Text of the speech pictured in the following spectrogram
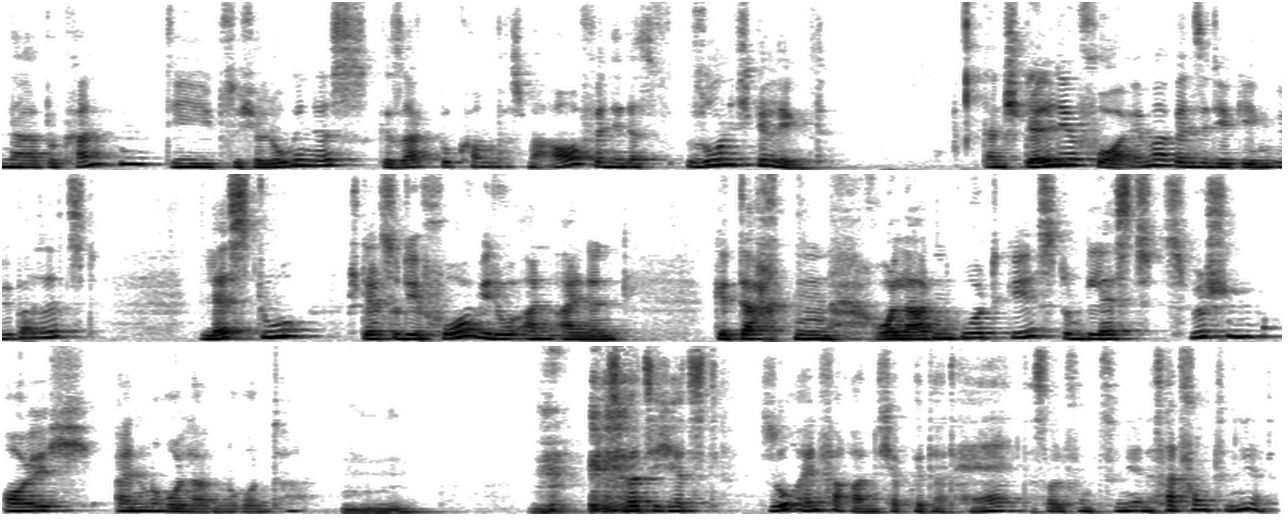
einer Bekannten, die Psychologin ist, gesagt bekommen, pass mal auf, wenn dir das so nicht gelingt, dann stell dir vor, immer wenn sie dir gegenüber sitzt, lässt du, stellst du dir vor, wie du an einen gedachten Rolladengurt gehst und lässt zwischen euch einen Rollladen runter. Das hört sich jetzt so einfach an. Ich habe gedacht, hä, das soll funktionieren. Es hat funktioniert.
